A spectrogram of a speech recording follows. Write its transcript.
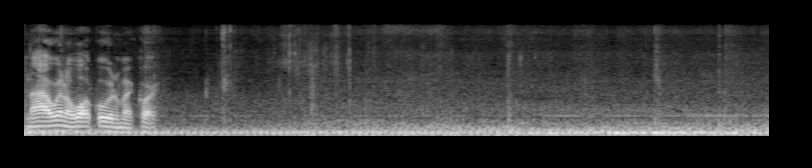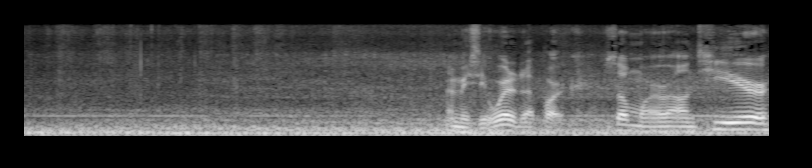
now we're gonna walk over to my car. Let me see where did i park? Somewhere around here.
